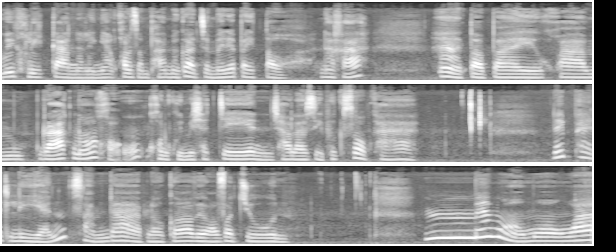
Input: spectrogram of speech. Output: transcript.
ไม่คลิกกันอะไรเงี้ยความสัมพันธ์มันก็อาจจะไม่ได้ไปต่อนะคะอ่าต่อไปความรักเนาะของคนคุยไม่ชัดเจน ชาวราศีพฤษภค่ะ ได้แปดเหรียญสามดาบ แล้วก็ Wheel of Fortune แม่หมอมองว่า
